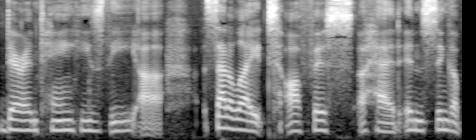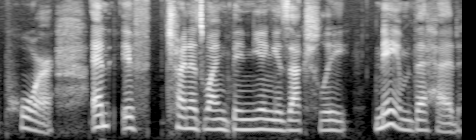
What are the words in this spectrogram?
Daren Tang. He's the uh, satellite office head in Singapore. And if China's Wang Binying is actually named the head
